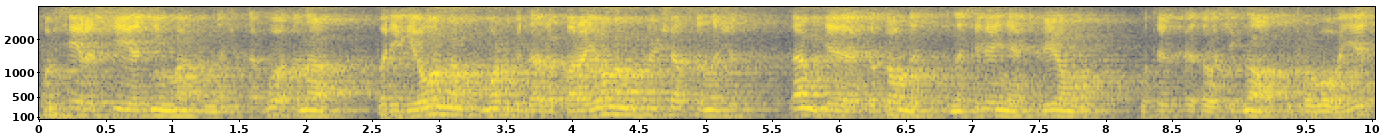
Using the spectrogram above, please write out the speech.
по всей России одним махом, значит, а вот она по регионам, может быть даже по районам выключаться, значит, там, где готовность населения к приему вот э, этого сигнала цифрового есть,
